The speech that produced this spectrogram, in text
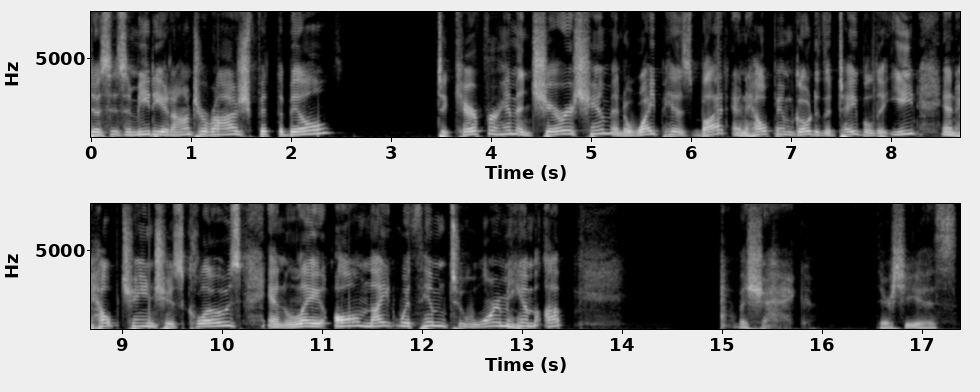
does his immediate entourage fit the bill? to care for him and cherish him and to wipe his butt and help him go to the table to eat and help change his clothes and lay all night with him to warm him up. Abishag, there she is.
